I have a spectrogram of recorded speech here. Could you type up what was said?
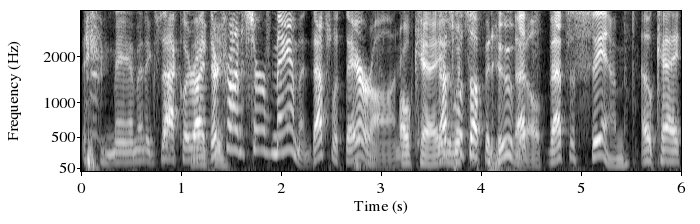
Mammon, exactly right. Thank they're you. trying to serve Mammon. That's what they're on. Okay, That's what's up in Whoville. That's, that's a sin. Okay,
